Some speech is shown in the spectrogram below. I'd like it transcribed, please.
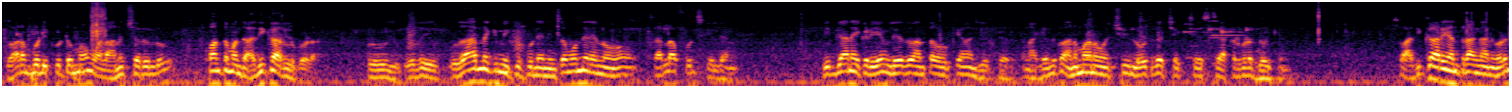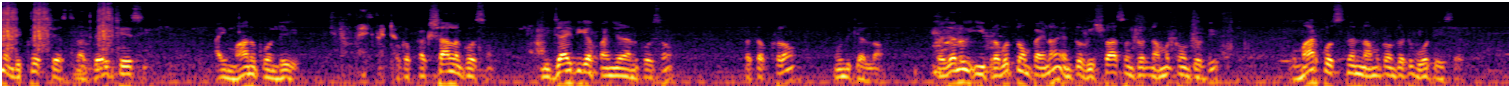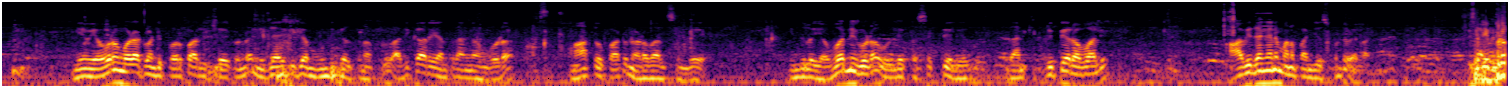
ద్వారంపూడి కుటుంబం వాళ్ళ అనుచరులు కొంతమంది అధికారులు కూడా. ఇప్పుడు ఉదయ ఉదాహరణకి మీకు ఇప్పుడు నేను ఇంతకుముందు నేను సర్లా ఫుడ్స్కి వెళ్ళాను. ఇదిగానే ఇక్కడ ఏం లేదు అంతా ఓకే అని చెప్పారు. నాకు ఎందుకు అనుమానం వచ్చి లోతుగా చెక్ చేస్తే అక్కడ కూడా దొరికింది. సో అధికార యంత్రాంగాన్ని కూడా నేను రిక్వెస్ట్ చేస్తున్నాను దయచేసి అవి మానుకోండి. ఒక ప్రక్షాళన కోసం నిజాయితీగా పనిచేయడానికి కోసం ప్రతి ఒక్కరం ముందుకెళ్దాం. ప్రజలు ఈ ప్రభుత్వం పైన ఎంతో విశ్వాసంతో నమ్మకంతో మార్పు వస్తుందని నమ్మకంతో ఓటు వేశారు మేము ఎవరం కూడా అటువంటి పొరపాట్లు చేయకుండా నిజాయితీగా ముందుకెళ్తున్నప్పుడు అధికార యంత్రాంగం కూడా మాతో పాటు నడవాల్సిందే. ఇందులో ఎవరిని కూడా వదిలే ప్రసక్తే లేదు. దానికి ప్రిపేర్ అవ్వాలి. ఆ విధంగానే మనం పనిచేసుకుంటూ వెళ్ళాలి. ఇప్పుడు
